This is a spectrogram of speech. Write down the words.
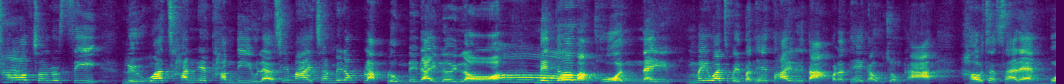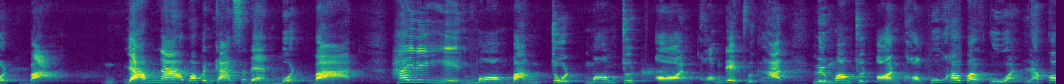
ชค่ะอบฉันละสิหรือว่าฉันเนี่ยทำดีอยู่แล้วใช่ไหมฉันไม่ต้องปรับปรุงใด ๆ เลยเหรออ๋อเมนเทอร์บางคนในไม่ว่าจะเป็นประเทศไทยหรือต่างประเทศค่ะคุณผู้ชมคะเขาจะแสดงบทบาท ย้ำนะว่าเป็นการแสดงบทบาท ให้ได้เห็นมองบางจุด มองจุดอ่อนของเด็กฝึกหัด หรือมองจุดอ่อนของผู้เข้าประกวด แล้วก็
